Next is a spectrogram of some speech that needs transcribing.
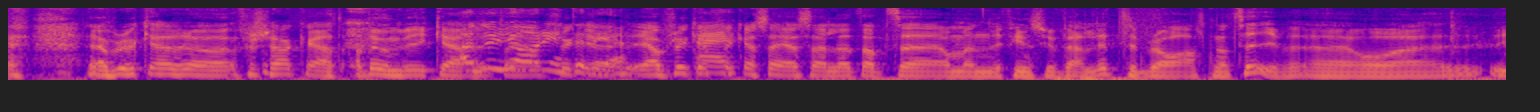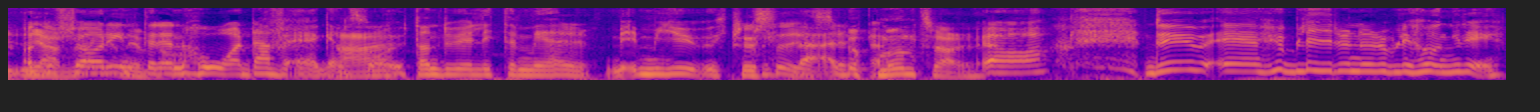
jag brukar eh, försöka att, att undvika... Ja, du gör jag inte brukar, det. Jag brukar Nej. försöka säga istället att eh, ja, men det finns ju väldigt bra alternativ. eh, Och Ja, du kör inte den hårda vägen Nej. så, utan du är lite mer mjuk Precis, där. uppmuntrar. Ja. Du, eh, hur blir du när du blir hungrig?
